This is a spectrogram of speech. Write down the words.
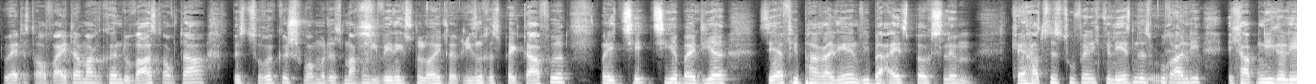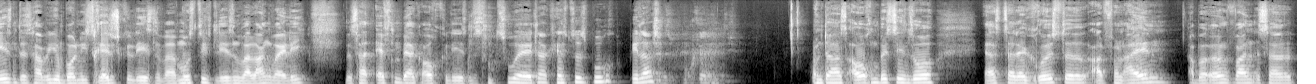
Du hättest auch weitermachen können, du warst auch da, bist zurückgeschwommen und das machen die wenigsten Leute. Riesenrespekt dafür. Und ich ziehe bei dir sehr viel Parallelen wie bei Iceberg Slim. Okay, hast du es zufällig gelesen, das Buch, Andi? Ich habe nie gelesen, das habe ich in Bonnie's Redisch gelesen, weil musste ich lesen, war langweilig. Das hat Effenberg auch gelesen. Das ist ein Zuhälter. Kennst du das Buch, Belasch? Das Buch kenne ich. Und da ist auch ein bisschen so, er ist da der Größte von allen, aber irgendwann ist er,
